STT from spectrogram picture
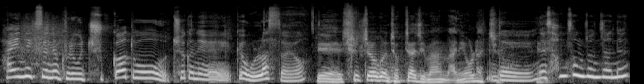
하이닉스는 그리고 주가도 최근에 꽤 올랐어요. 예, 실적은 적자지만 많이 올랐죠. 네. 근데 삼성전자는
